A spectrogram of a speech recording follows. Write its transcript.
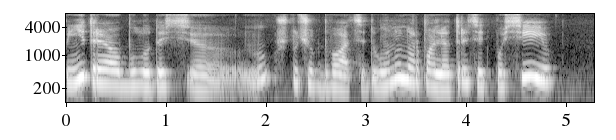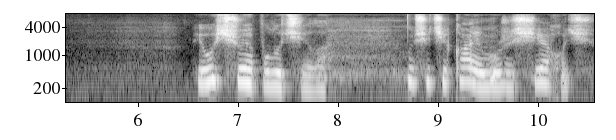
Мені треба було десь, е, ну, штучок 20. Думаю, ну, нормально, 30 посію. І ось що я отримала. Ну, ще чекаю, може, ще хоч.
